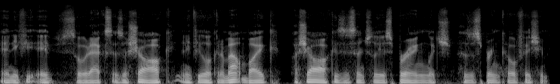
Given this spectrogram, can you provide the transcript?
And if, you, if so, it acts as a shock. And if you look at a mountain bike, a shock is essentially a spring, which has a spring coefficient.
